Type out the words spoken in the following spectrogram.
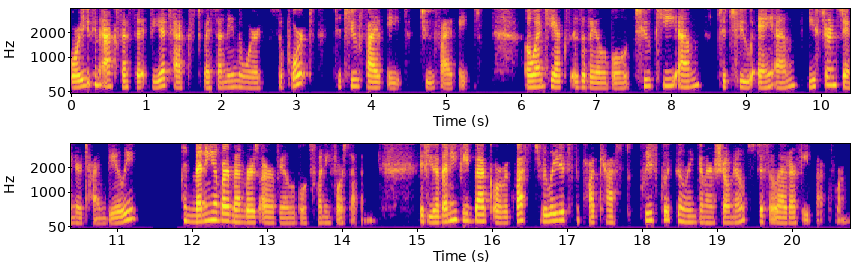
or you can access it via text by sending the word support to 258258. ONTX is available 2 p.m. to 2 a.m. Eastern Standard Time daily, and many of our members are available 24 7. If you have any feedback or requests related to the podcast, please click the link in our show notes to fill out our feedback form.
